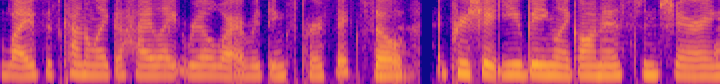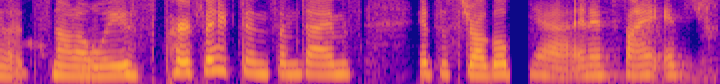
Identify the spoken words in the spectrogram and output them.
life is kind of like a highlight reel where everything's perfect. So mm-hmm. I appreciate you being like honest and sharing that's not always perfect and sometimes it's a struggle. Yeah, and it's fine. It's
